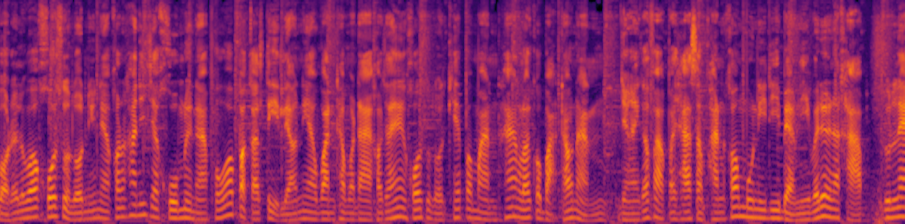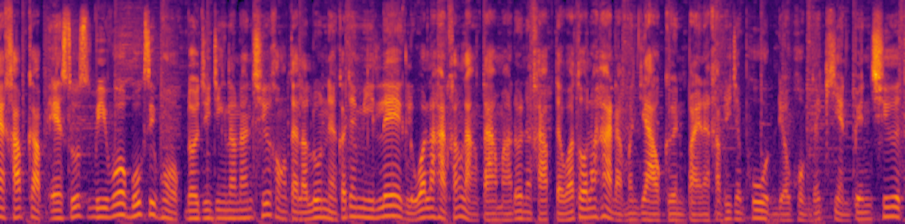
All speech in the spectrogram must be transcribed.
บอกได้เลยว่าโค้ดส่วนลดนี้เนี่ยค่อนข้างที่จะคุ้มเลยนะเพราะว่าปกติแล้วเนี่ยวันธรรมดาเขาจะให้โค้ดส่วนลดแค่ประมาณ 500 กว่าบาทเท่านั้นยังไงก็ฝากประชาสัมพันธ์ข้อมูลดีๆแบบนี้ไว้ด้วยนะครับรุ่นแรกครับกับ ASUS Vivo Book 16 โดยจริงๆ แล้วนั้นชื่อของแต่ละรุ่นเนี่ยก็จะมีเลขหรือว่ารหัสข้างหลังตามมาด้วยนะครับ แต่ว่าตัวรหัสอะมันยาวเกินไปนะครับที่จะพูด เดี๋ยวผมจะเขียนเป็นชื่อเ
